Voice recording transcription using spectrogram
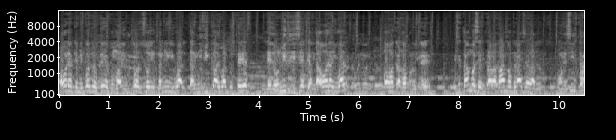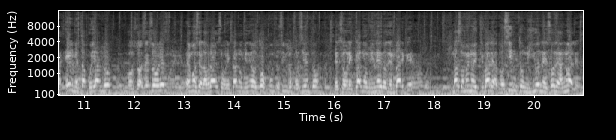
ahora que me encuentro ustedes como agricultor, soy también igual, damnificado igual que ustedes, de 2017 hasta ahora igual, vamos a trabajar por ustedes. Estamos eh, trabajando gracias al congresista, él me está apoyando con sus asesores. Hemos elaborado el sobrecano minero 2.5%, el sobrecano minero de embarque, más o menos equivale a 200 millones de soles anuales.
